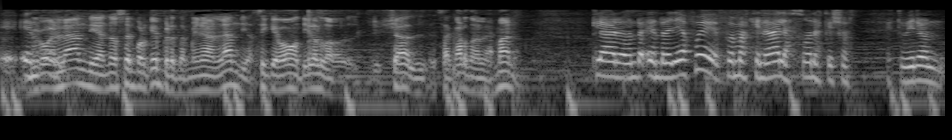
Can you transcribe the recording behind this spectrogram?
eh, en- Groenlandia, no sé por qué, pero terminaba en Landia, así que vamos a tirarlo ya, sacarnos en las manos. Claro, en, en realidad fue, fue más que nada las zonas que ellos estuvieron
